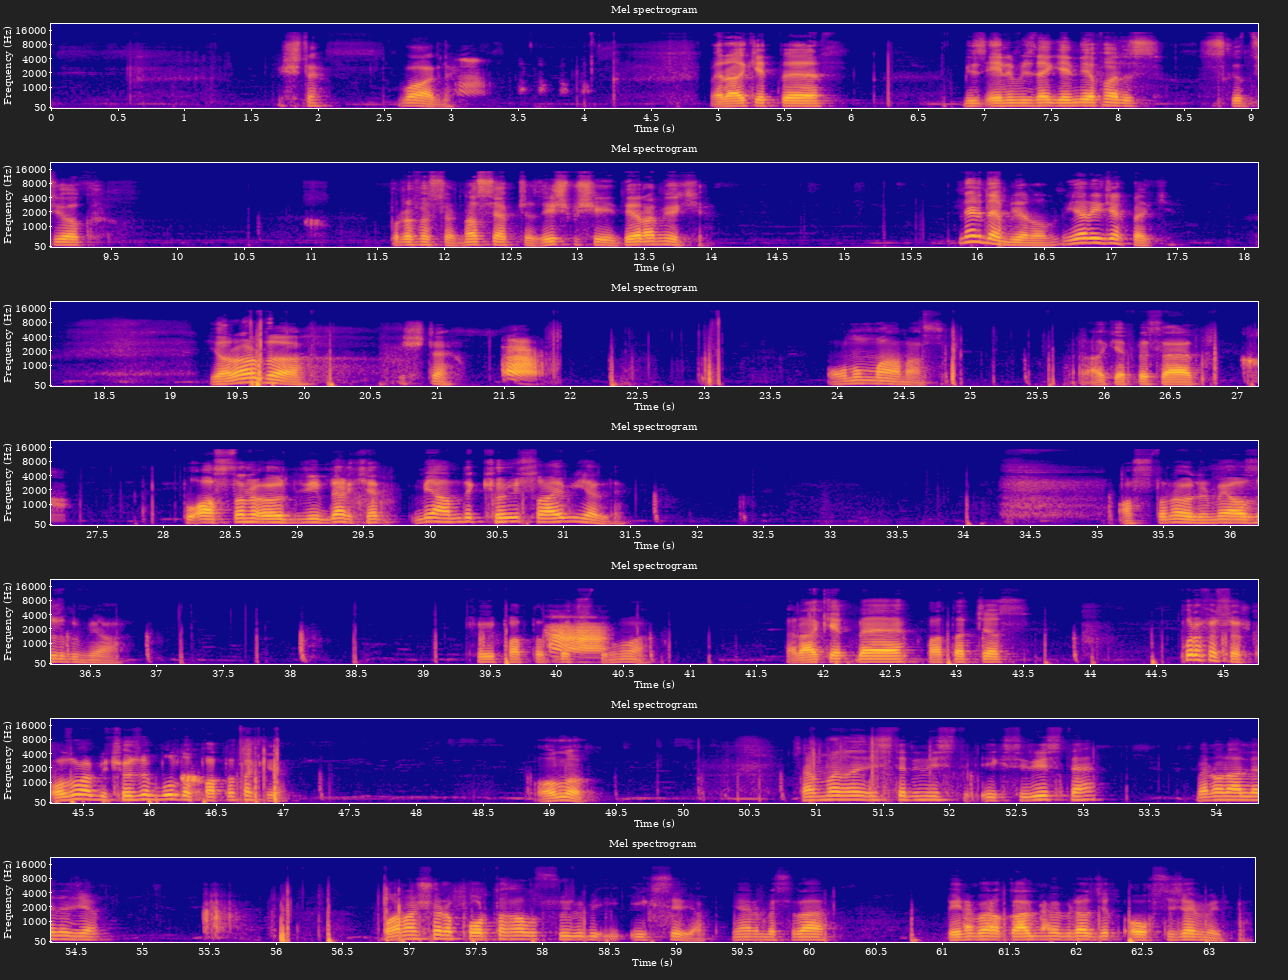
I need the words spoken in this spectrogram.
İşte bu halde. Merak etme. Biz elimizden geleni yaparız. Sıkıntı yok. Profesör nasıl yapacağız? Hiçbir şey de yaramıyor ki. Nereden biliyorsun oğlum? Yarayacak belki. Yarar da işte. Onun manası. Merak etme sen. Bu aslanı öldüreyim derken bir anda köyün sahibi geldi. Aslanı öldürmeye hazırdım ya. Köyü patlatmak istedim ama. Merak etme patlatacağız. Profesör o zaman bir çözüm bul da patlatak ya. Oğlum. Sen bana istediğin iste, iksiri iste. Ben onu halledeceğim. Bana şöyle portakallı suylu bir iksir yap. Yani mesela benim böyle kalbime birazcık oksijen veriyor.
